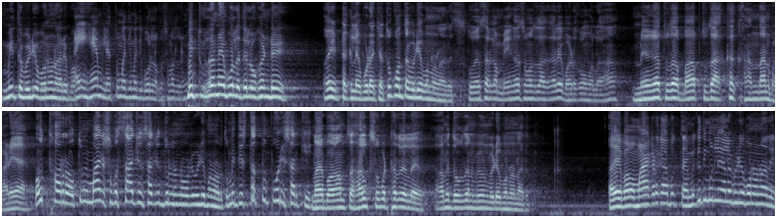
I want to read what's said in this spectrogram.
मी तर व्हिडिओ बनवणार आहे बा. नाही हेमल्या तू मध्ये मध्ये बोल नको समजलं? ना? मी तुला नाही बोलत आहे लोखंडे. अय टकल्या बुडाच्या. तू कोणता व्हिडिओ बनवणार आहेस? तू यासारखा मेंगा समजला का रे भाडकाव मला हा? मेंगा तुझा बाप तुझा अख्खा खानदान भाड्या ओ थॉर राव तुम्ही माझ्यासोबत साजन साजन दुल्हनवर व्हिडिओ बनवणार तुम्ही दिसतात पण पोरी सारखी नाही बाबा आमचं हल्क सोबत ठरलेलं आहे. आम्ही दोघ जण मिळून व्हिडिओ बनवणार आहेत. अरे बाबा माझ्याकडे काय बघताय? मी कधी म्हणलं याला व्हिडिओ बनवणार आहे?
